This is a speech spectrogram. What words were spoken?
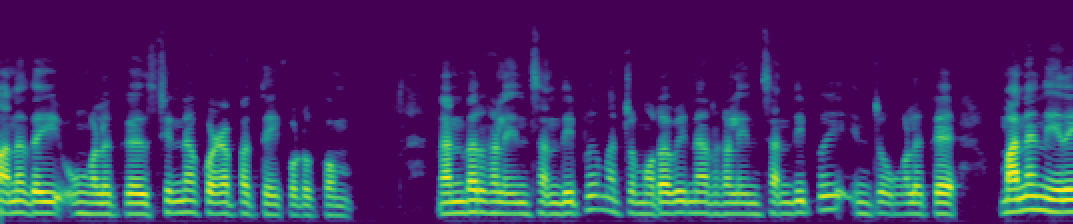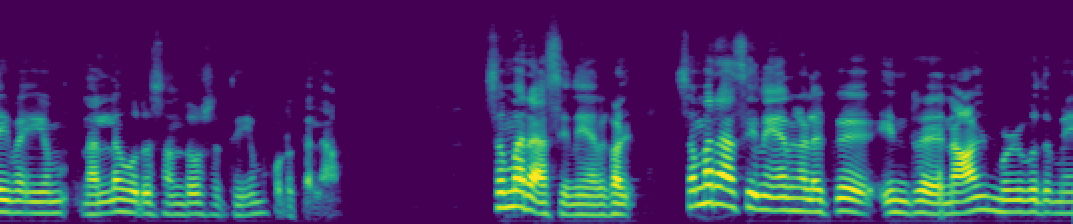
மனதை உங்களுக்கு சின்ன குழப்பத்தை கொடுக்கும். நண்பர்களின் சந்திப்பு மற்றும் உறவினர்களின் சந்திப்பு இன்று உங்களுக்கு மன நிறைவையும் நல்ல ஒரு சந்தோஷத்தையும் கொடுக்கலாம். சிம்மராசி நேர்கள் சிம்மராசி நேர்களுக்கு இன்று நாள் முழுவதுமே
